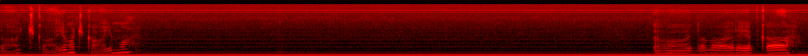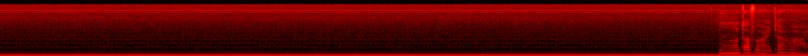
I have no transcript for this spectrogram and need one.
Так, чекаємо, чекаємо. Давай, давай, рибка. Ну давай, давай.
